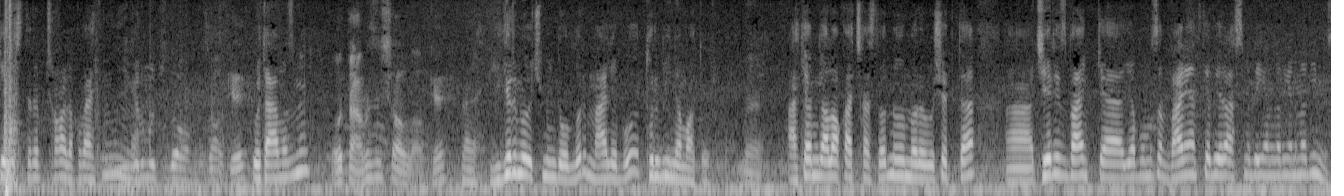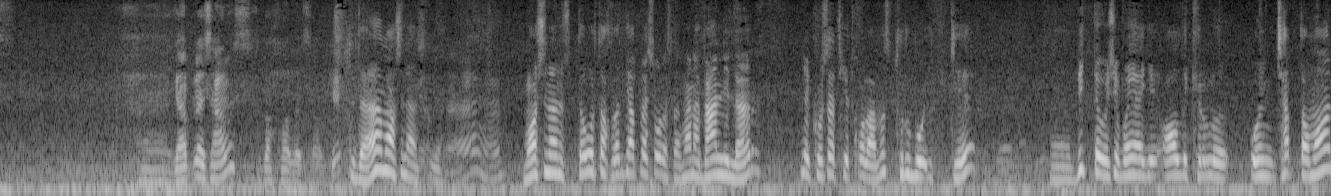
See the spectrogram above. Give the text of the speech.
Kelishtirib chiroyli qilib aytingmi? 23 davomimiz, okey. O'tamizmi? O'tamiz inshaalloh, okey. Mana 23 ming dollar Malibu turbina motor. Akamga aloqa chiqasizlar, nomeri o'sha yerda Cheris bankka yo bo'lmasa variantga berasizmi deganlarga nima deymiz? Gaplashamiz, xudo xolasa, okey. Ustida, mashinani ustida. Mashinani ustida o'rtoqlar gaplashib olasizlar. Mana danlilar, bunday ko'rsatib ketib qolamiz. Turbo 2. Bitta o'sha boyagi oldi krilo o'ng chap tomon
